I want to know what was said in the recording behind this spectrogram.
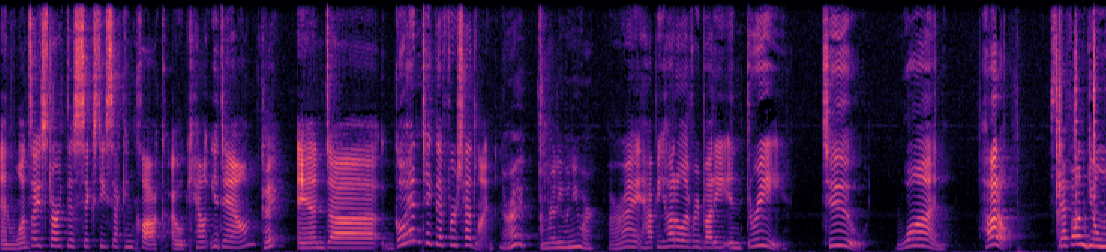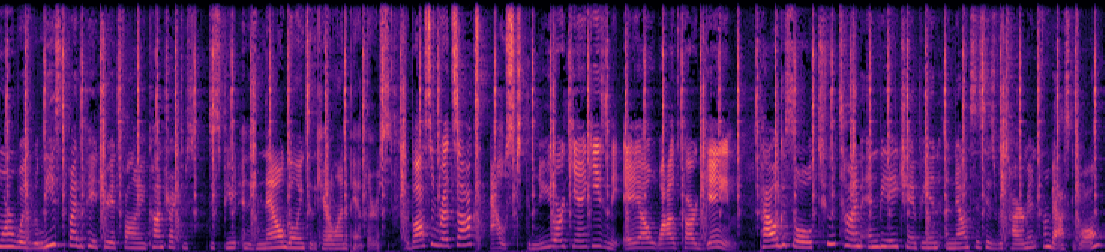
And once I start this 60 second clock, I will count you down Okay. and uh, go ahead and take that first headline. All right. I'm ready when you are. All right, happy huddle, everybody, in three, two, one, huddle. Stephon Gilmore was released by the Patriots following a contract dis- dispute and is now going to the Carolina Panthers. The Boston Red Sox oust the New York Yankees in the AL wildcard game. Paul Gasol, two-time NBA champion, announces his retirement from basketball.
